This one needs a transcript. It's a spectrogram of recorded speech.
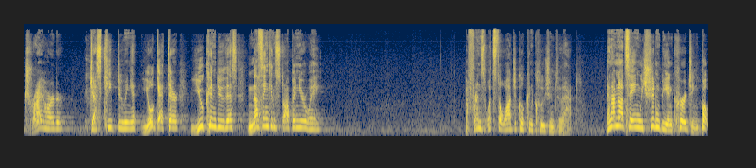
try harder, just keep doing it. You'll get there. You can do this. Nothing can stop in your way. But, friends, what's the logical conclusion to that? And I'm not saying we shouldn't be encouraging, but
